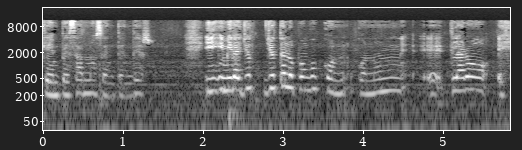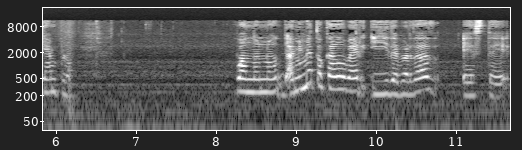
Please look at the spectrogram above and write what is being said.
que empezarnos a entender. Y, y mira, yo, yo te lo pongo con, con un eh, claro ejemplo. Cuando no, a mí me ha tocado ver y de verdad, este,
